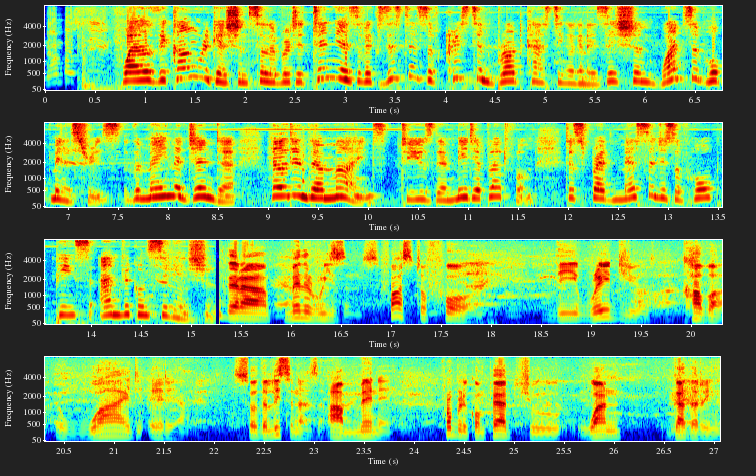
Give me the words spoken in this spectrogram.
Number six. While the congregation celebrated 10 years of existence of Christian broadcasting organization Words of Hope Ministries, the main agenda held in their minds to use their media platform to spread messages of hope, peace, and reconciliation. There are many reasons. First of all, the radio cover a wide area, so the listeners are many, probably compared to one gathering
